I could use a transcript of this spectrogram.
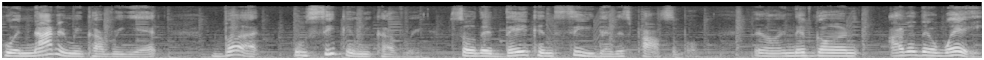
who are not in recovery yet, but who seek in recovery so that they can see that it's possible. You know, and they've gone out of their way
